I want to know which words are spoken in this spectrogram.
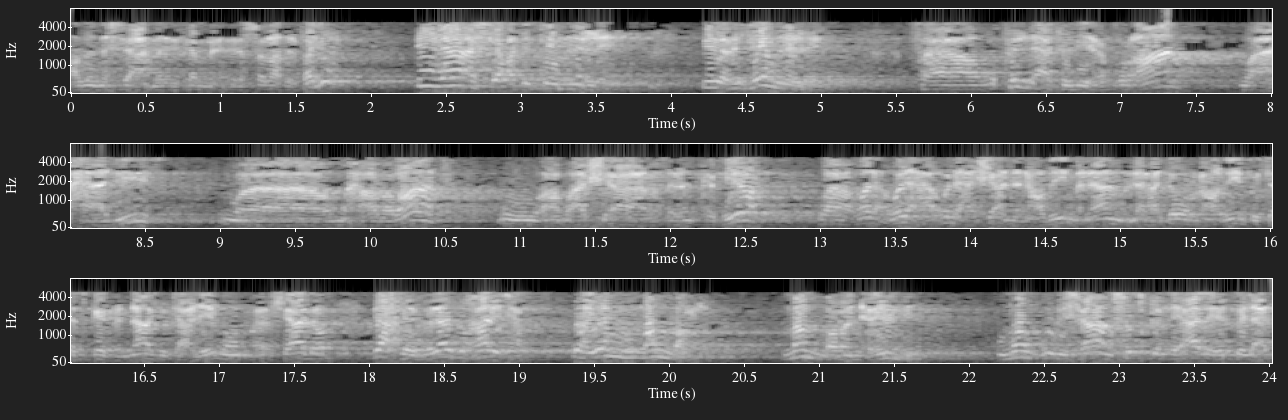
أظن الساعة من يكمل صلاة الفجر إلى الساعة 2 من الليل. إلى 2 من الليل. وكلها تذيع قرآن وأحاديث ومحاضرات وأشياء مثلا كثيرة. ولها ولها شأن عظيم الآن ولها دور عظيم في تثقيف الناس وتعليمهم وإرشادهم داخل البلاد وخارجها. وهي منبر منبر علمي ومنقل لسان صدق لهذه البلاد.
